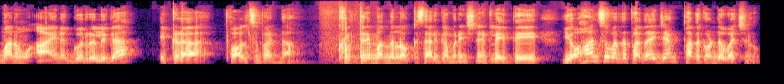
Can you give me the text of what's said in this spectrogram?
మనం ఆయన గొర్రెలుగా ఇక్కడ పోల్చబడ్డాం. క్రొత్త నిబంధనలు ఒక్కసారి గమనించినట్లయితే యోహాన్ సువార్త పద పదకొండవ వచనం.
